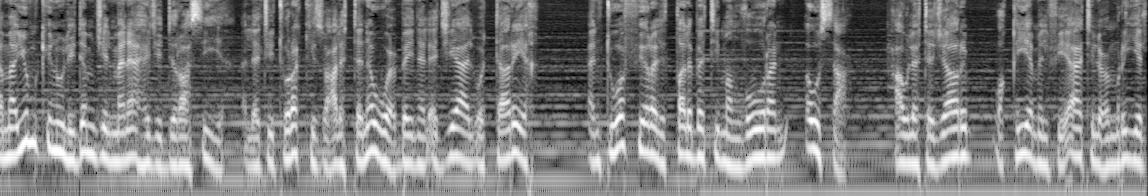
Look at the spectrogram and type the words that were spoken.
كما يمكن لدمج المناهج الدراسية التي تركز على التنوع بين الأجيال والتاريخ أن توفر للطلبة منظورا أوسع حول تجارب وقيم الفئات العمرية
